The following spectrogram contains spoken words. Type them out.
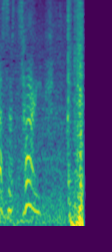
That's a tank!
